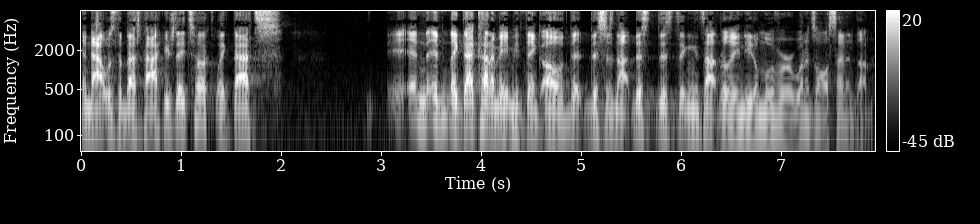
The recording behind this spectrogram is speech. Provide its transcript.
And that was the best package they took. Like that's and, and like that kind of made me think, oh, th- this is not this this thing is not really a needle mover when it's all said and done.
